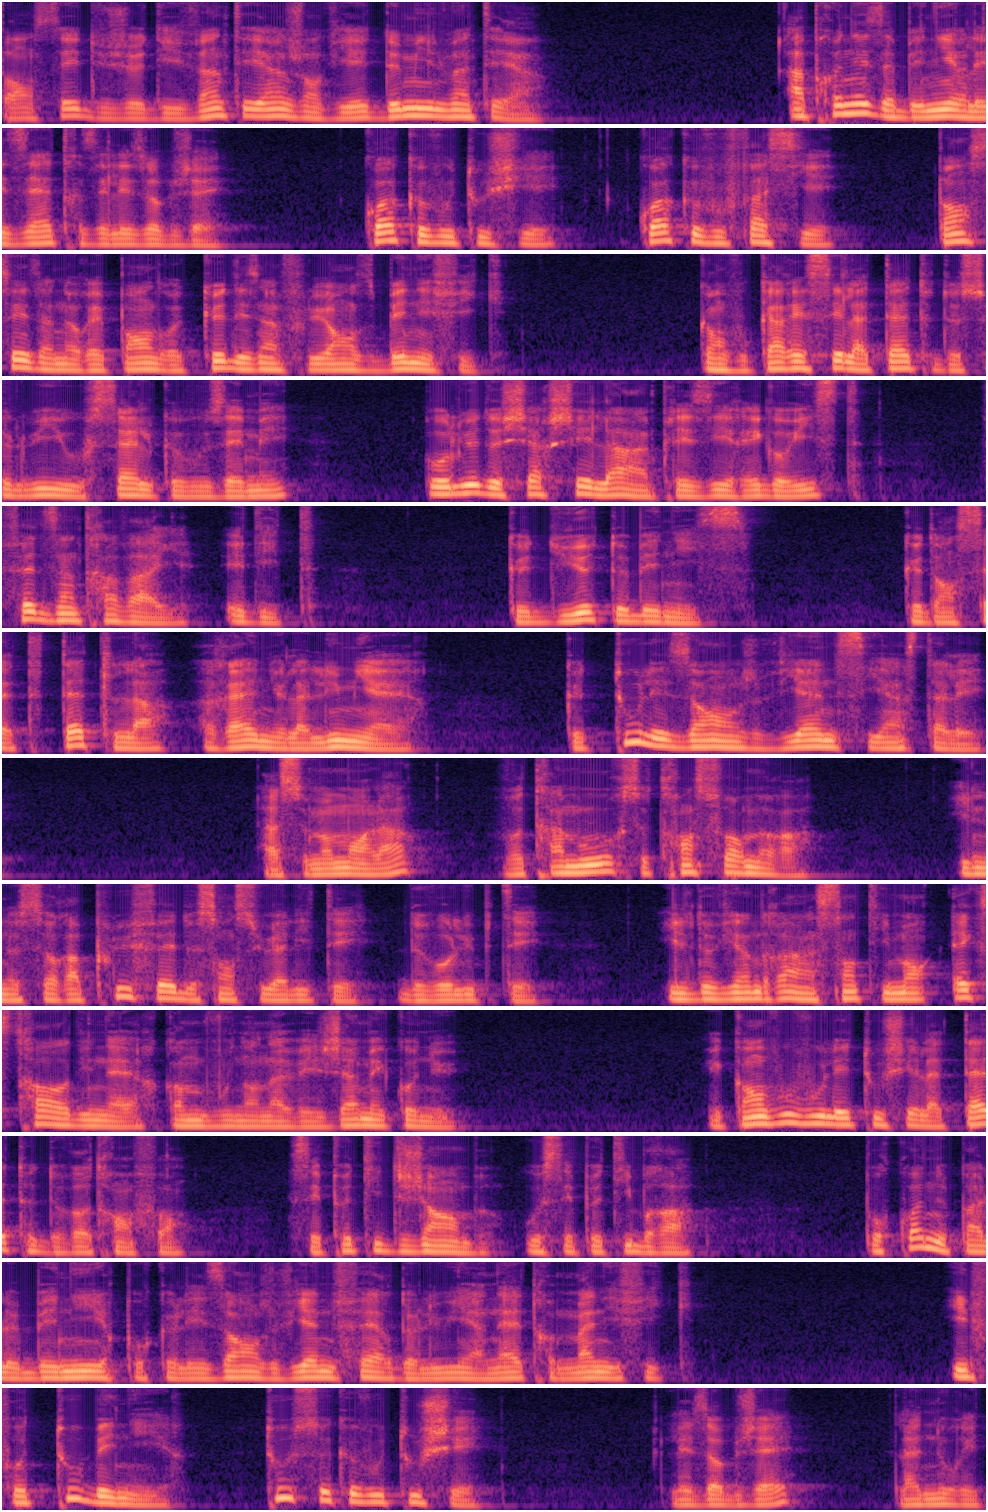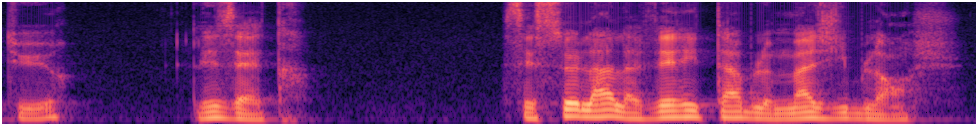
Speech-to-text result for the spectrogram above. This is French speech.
Pensée du jeudi 21 janvier 2021. Apprenez à bénir les êtres et les objets. Quoi que vous touchiez, quoi que vous fassiez, pensez à ne répandre que des influences bénéfiques. Quand vous caressez la tête de celui ou celle que vous aimez, au lieu de chercher là un plaisir égoïste, faites un travail et dites Que Dieu te bénisse, que dans cette tête-là règne la lumière, que tous les anges viennent s'y installer. À ce moment-là, votre amour se transformera. Il ne sera plus fait de sensualité, de volupté. Il deviendra un sentiment extraordinaire comme vous n'en avez jamais connu. Et quand vous voulez toucher la tête de votre enfant, ses petites jambes ou ses petits bras, pourquoi ne pas le bénir pour que les anges viennent faire de lui un être magnifique? Il faut tout bénir, tout ce que vous touchez, les objets, la nourriture, les êtres. C'est cela la véritable magie blanche.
